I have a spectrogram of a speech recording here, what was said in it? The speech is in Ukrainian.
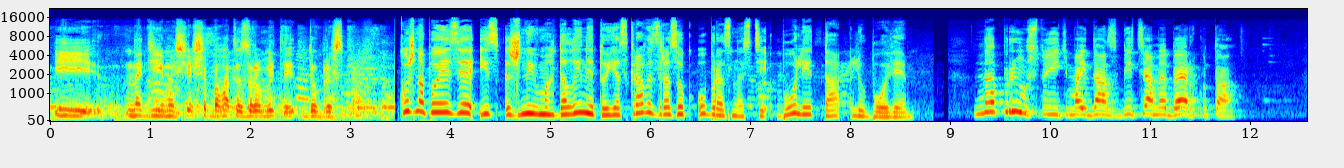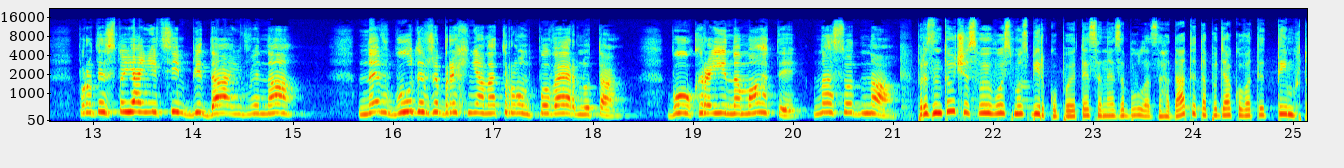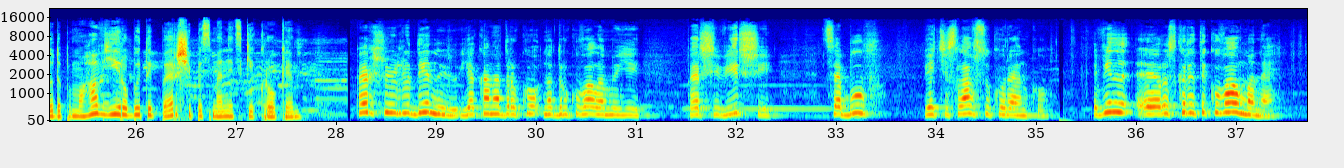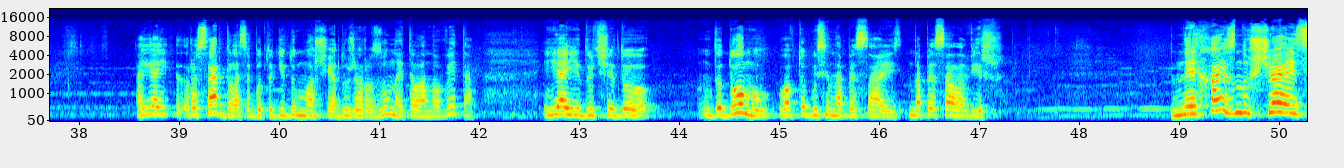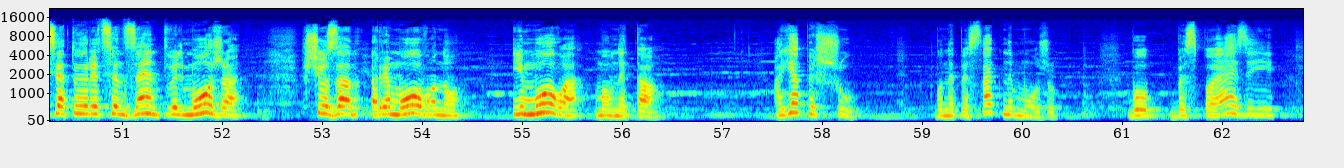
І надіємося ще багато зробити добрих справ. Кожна поезія із жнив Магдалини то яскравий зразок образності, болі та любові. Напрю стоїть майдан з бійцями Беркута. Протистояння цим біда й вина. Не вбуде вже брехня на трон повернута, бо Україна мати в нас одна. Презентуючи свою восьму збірку, поетеса не забула згадати та подякувати тим, хто допомагав їй робити перші письменницькі кроки. Першою людиною, яка надруку- надрукувала мої перші вірші, це був В'ячеслав Сукуренко. Він е, розкритикував мене, а я розсердилася, бо тоді думала, що я дуже розумна і талановита. Я, їдучи до, додому, в автобусі написала, написала вірш. Нехай знущається той рецензент вельможа, що заремовано, і мова, мов не та. А я пишу, бо не писати не можу, бо без поезії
